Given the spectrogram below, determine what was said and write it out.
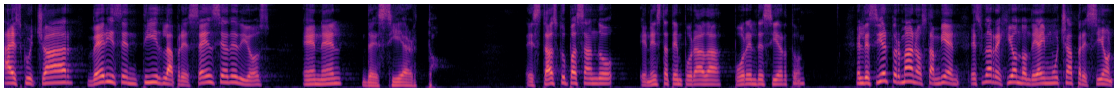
a escuchar, ver y sentir la presencia de Dios en el desierto. ¿Estás tú pasando en esta temporada por el desierto? El desierto, hermanos, también es una región donde hay mucha presión.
